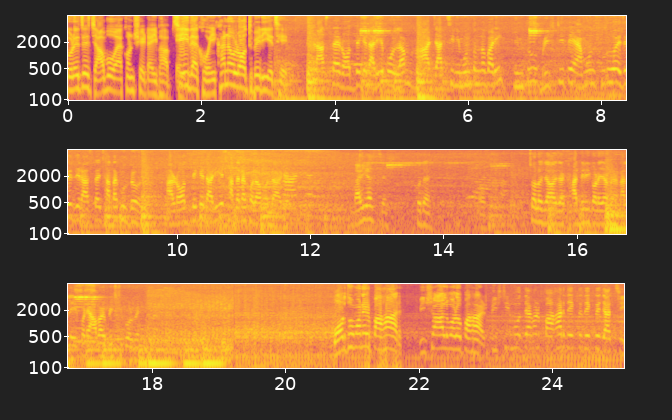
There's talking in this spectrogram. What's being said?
করে যে যাব এখন সেটাই ভাবছি। এই দেখো এখানেও রথ বেরিয়েছে। রাস্তায় রথ দেখে দাঁড়িয়ে পড়লাম আর যাচ্ছি নিমন্ত্রণ বাড়ি কিন্তু বৃষ্টিতে এমন শুরু হয়েছে যে রাস্তায় ছাতা খুলতে হলো। আর রথ দেখে দাঁড়িয়ে ছাতাটা খোলা হলো আগে। গাড়ি আসছে কোথায়? চলো যাওয়া যাক হাত দেরি করা যাবে না নাহলে এরপরে আবার বৃষ্টি পড়বে। বর্ধমানের পাহাড়, বিশাল বড় পাহাড়। বৃষ্টির মধ্যে এখন পাহাড় দেখতে দেখতে যাচ্ছি।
